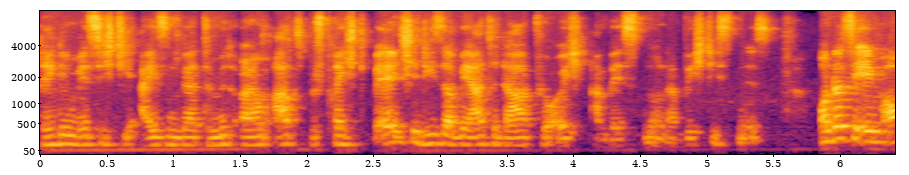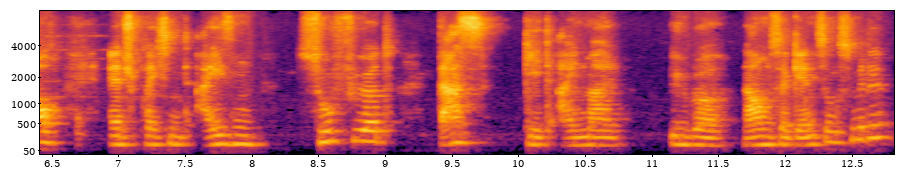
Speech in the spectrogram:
regelmäßig die Eisenwerte mit eurem Arzt besprecht, welche dieser Werte da für euch am besten und am wichtigsten ist. Und dass ihr eben auch entsprechend Eisen zuführt. Das geht einmal über Nahrungsergänzungsmittel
